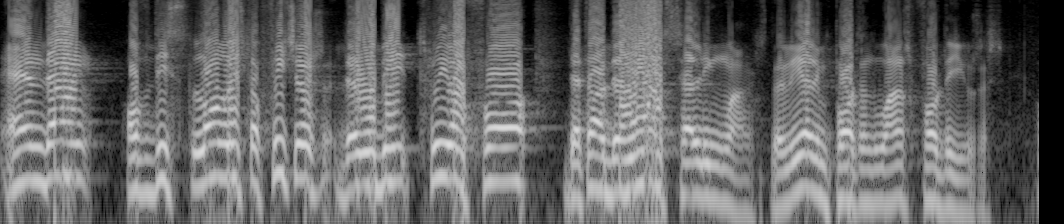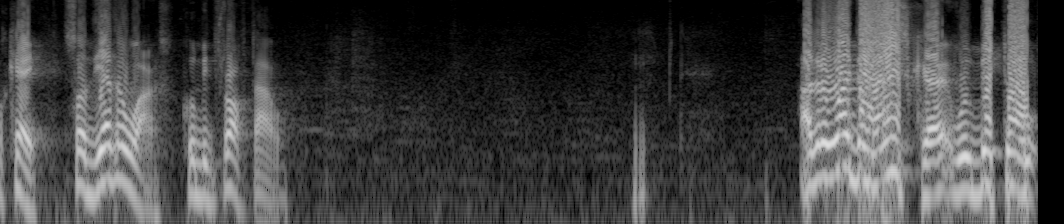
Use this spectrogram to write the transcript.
And then of this long list of features, there will be three or four that are the real selling ones, the real important ones for the users. Okay, so the other ones could be dropped out. Otherwise, the risk uh, would be to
